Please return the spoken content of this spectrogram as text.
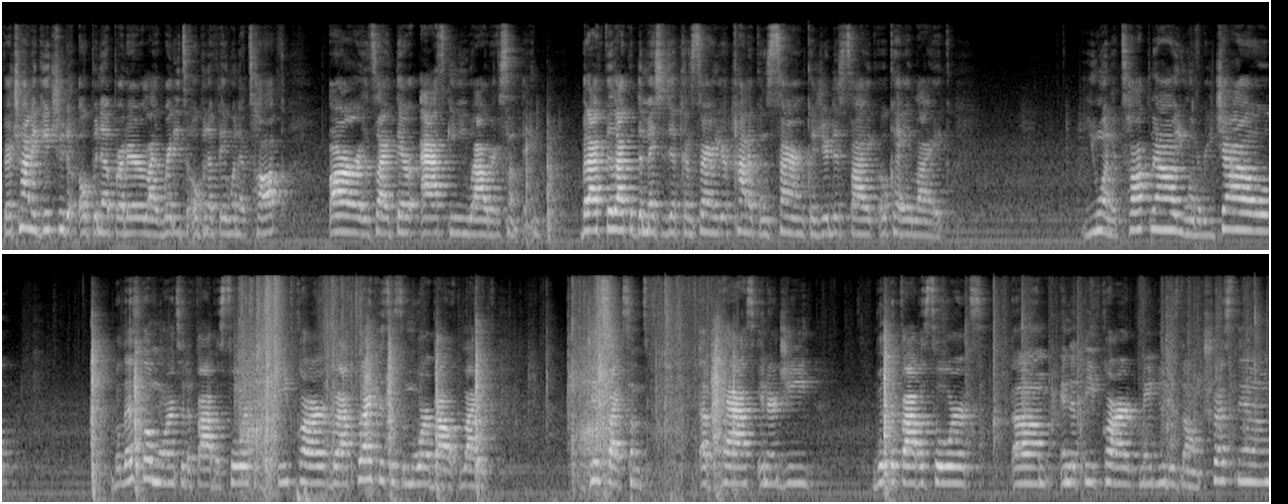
they're trying to get you to open up or they're like ready to open up, they want to talk, or it's like they're asking you out or something. But I feel like with the message of concern, you're kind of concerned because you're just like, okay, like, you want to talk now, you want to reach out. But let's go more into the Five of Swords with the Thief card. But I feel like this is more about like, just like some, a past energy with the Five of Swords um, in the Thief card. Maybe you just don't trust them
